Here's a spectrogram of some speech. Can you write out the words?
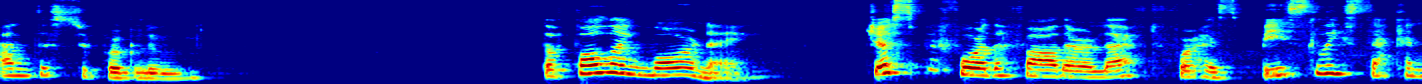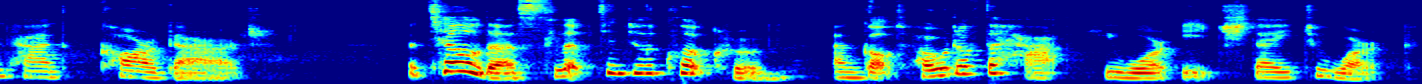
and the superglue. The following morning, just before the father left for his beastly second-hand car garage, Matilda slipped into the cloakroom and got hold of the hat he wore each day to work.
